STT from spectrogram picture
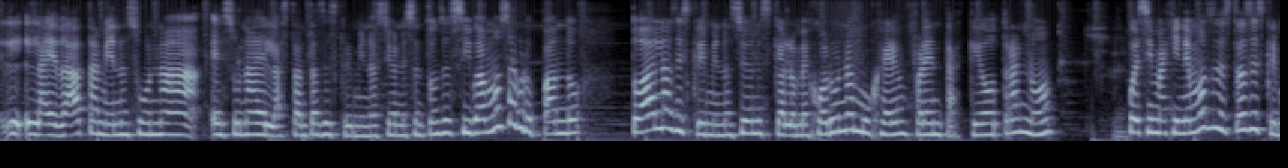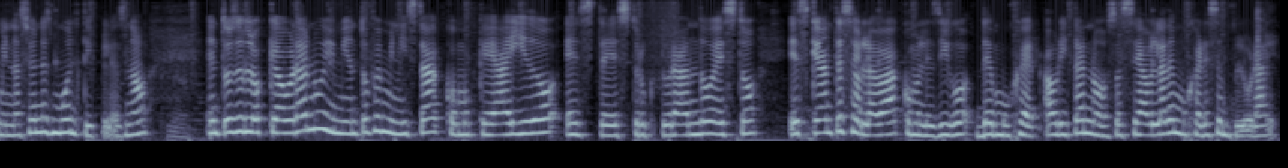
la edad también es una, es una de las tantas discriminaciones. Entonces, si vamos agrupando todas las discriminaciones que a lo mejor una mujer enfrenta que otra no, pues imaginemos estas discriminaciones múltiples, ¿no? Entonces, lo que ahora el movimiento feminista como que ha ido este, estructurando esto es que antes se hablaba, como les digo, de mujer, ahorita no, o sea, se habla de mujeres en plural.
